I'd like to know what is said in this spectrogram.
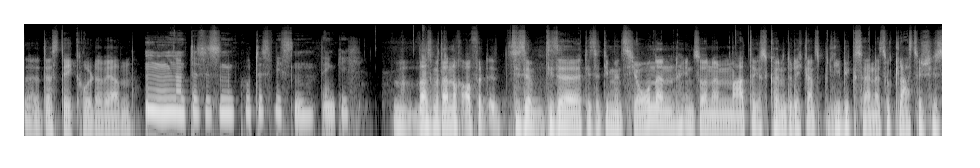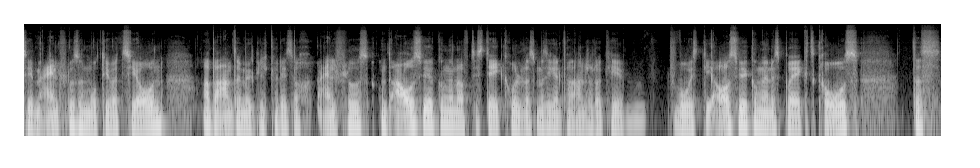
äh, der Stakeholder werden. Mm, Und das ist ein gutes Wissen, denke ich. Was mir dann noch auffällt, diese, diese, diese Dimensionen in so einem Matrix können natürlich ganz beliebig sein. Also klassisch ist eben Einfluss und Motivation, aber andere Möglichkeit ist auch Einfluss und Auswirkungen auf die Stakeholder, dass man sich einfach anschaut, okay, wo ist die Auswirkung eines Projekts groß? Das,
